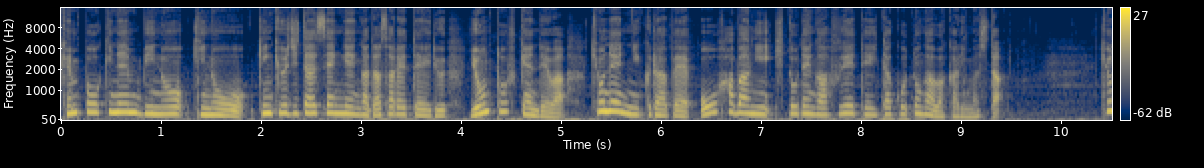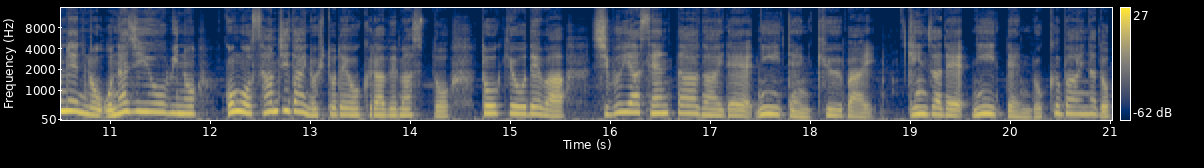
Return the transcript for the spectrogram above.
憲法記念日の昨日緊急事態宣言が出されている4都府県では去年に比べ大幅に人出が増えていたことが分かりました。去年の同じ曜日の午後3時台の人出を比べますと東京では渋谷センター街で2.9倍銀座で2.6倍など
